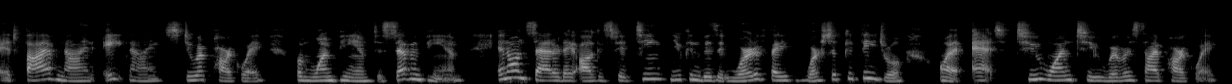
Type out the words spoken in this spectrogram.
at 5989 Stewart Parkway from 1 p.m. to 7 p.m. And on Saturday, August 15th, you can visit Word of Faith Worship Cathedral at 212 Riverside Parkway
